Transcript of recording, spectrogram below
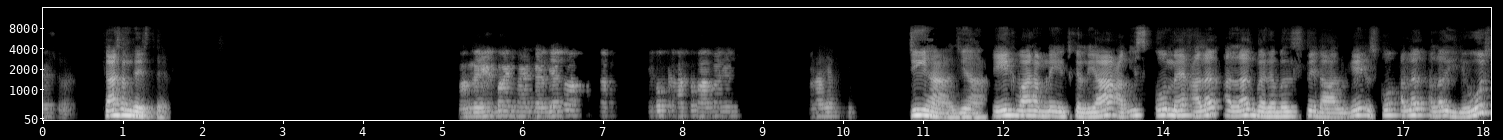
क्या समझे इससे हमने एक पॉइंट फाइंड कर दिया तो देखो क्लास को बार बार जी हाँ जी हाँ। एक बार हमने यूज़ कर लिया अब इसको मैं अलग अलग वेरिएबल्स पे डाल के इसको अलग अलग यूज़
